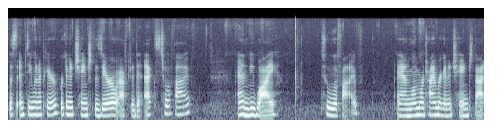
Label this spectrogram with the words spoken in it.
this empty one up here, we're going to change the 0 after the x to a 5 and the y to a 5. And one more time, we're going to change that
